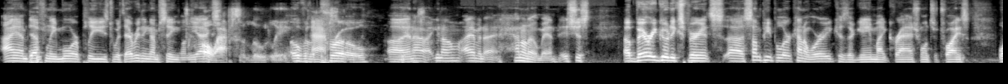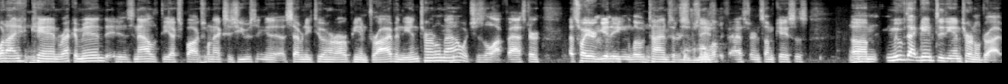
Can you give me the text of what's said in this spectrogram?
I am definitely more pleased with everything I'm seeing on the X Oh, absolutely. over the Absolutely. pro. Uh, and I, you know, I haven't, I, I don't know, man. It's just a very good experience. Uh, some people are kind of worried because their game might crash once or twice. What I Mhm. can recommend is now that the Xbox One X is using a 7200 RPM drive in the internal now, which is a lot faster. That's why you're getting load times that are substantially faster in some cases. Um, move that game to the internal drive.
